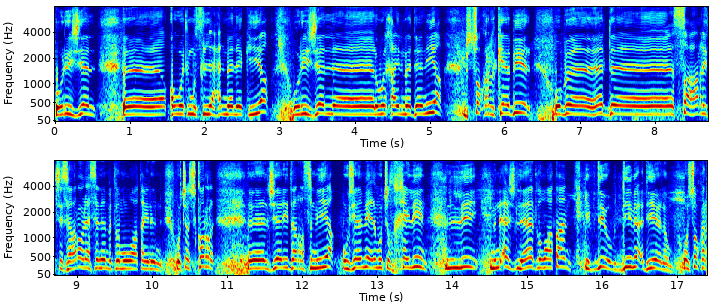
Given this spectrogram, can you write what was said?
ورجال آه، القوات المسلحة الملكية ورجال آه، الوقاية المدنية بالشكر الكبير وبهذا السهر اللي تسهروا على سلامة المواطنين. وتنشكر آه، الجريدة الرسمية وجميع المتدخلين اللي من أجل هذا الوطن يفديوا بالدماء ديالهم. وشكرا.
